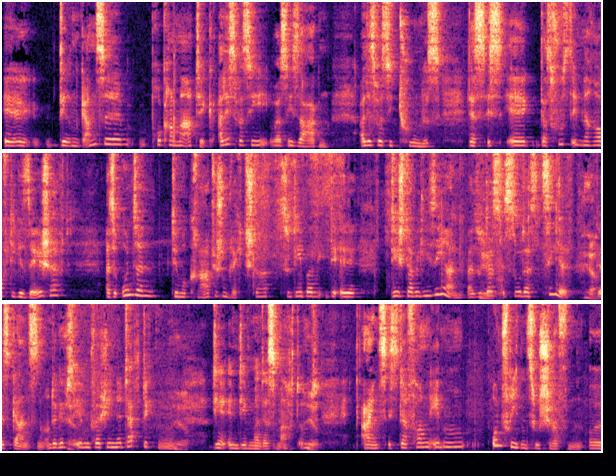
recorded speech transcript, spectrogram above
äh, deren ganze Programmatik, alles was sie, was sie sagen, alles was sie tun, das, das ist, äh, das fußt eben darauf, die Gesellschaft, also unseren demokratischen Rechtsstaat zu de, äh, destabilisieren. Also das ist so das Ziel Ja. des Ganzen. Und da gibt es eben verschiedene Taktiken, Ja. die, in denen man das macht. Und Ja. Eins ist davon eben Unfrieden zu schaffen äh,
